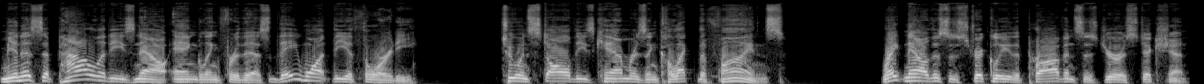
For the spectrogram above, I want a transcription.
municipalities now angling for this. They want the authority to install these cameras and collect the fines. Right now, this is strictly the province's jurisdiction,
